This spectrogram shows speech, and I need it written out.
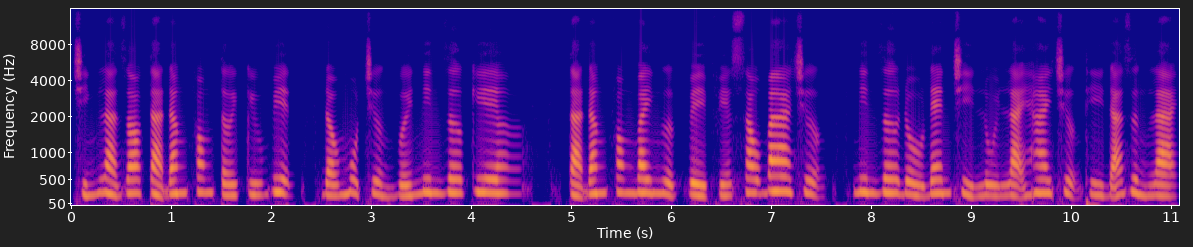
chính là do tả Đăng Phong tới cứu viện, đấu một trưởng với ninja kia. Tả Đăng Phong bay ngược về phía sau ba trưởng, ninja đồ đen chỉ lùi lại hai trượng thì đã dừng lại.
